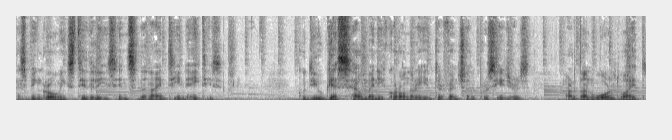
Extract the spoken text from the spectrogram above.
has been growing steadily since the 1980s. Could you guess how many coronary interventional procedures are done worldwide?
